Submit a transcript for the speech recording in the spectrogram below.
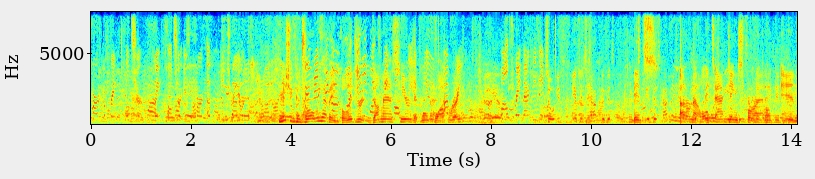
part of rape culture. Rape culture is part of patriarchy. Mission Control, we have a belligerent dumbass here that won't cooperate. False rape accusations. So if, if it's hap- if it's It's, if it's happening, I don't know, it's acting sporadic and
